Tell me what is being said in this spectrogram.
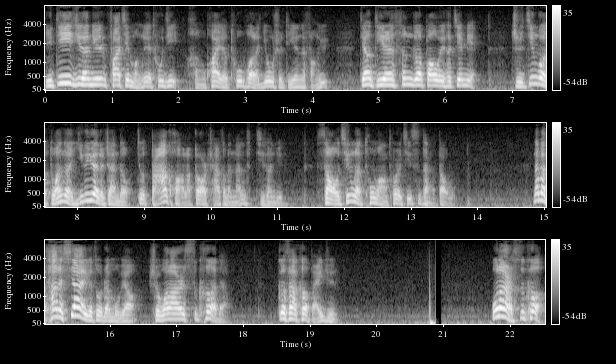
以第一集团军发起猛烈突击，很快就突破了优势敌人的防御，将敌人分割、包围和歼灭。只经过短短一个月的战斗，就打垮了高尔察克的南集团军，扫清了通往土耳其斯坦的道路。那么，他的下一个作战目标是沃拉尔斯克的哥萨克白军。乌拉尔斯克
